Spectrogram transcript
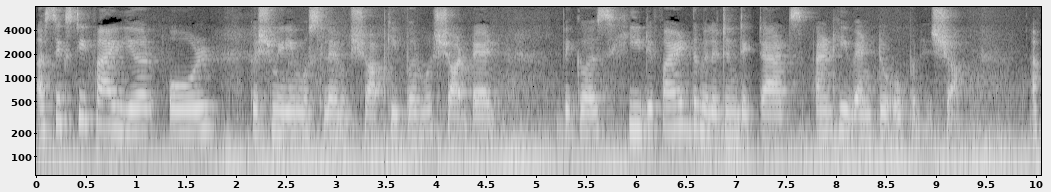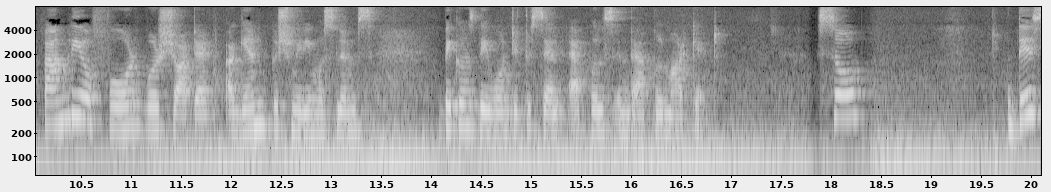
A 65 year old kashmiri muslim shopkeeper was shot dead because he defied the militant diktats and he went to open his shop. A family of four were shot at again kashmiri muslims because they wanted to sell apples in the apple market. So this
